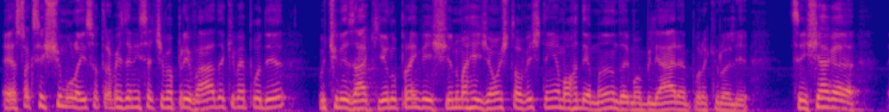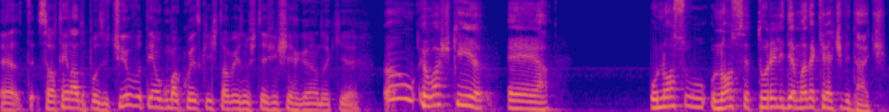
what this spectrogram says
É, só que você estimula isso através da iniciativa privada que vai poder utilizar aquilo para investir numa região onde talvez tenha maior demanda imobiliária por aquilo ali. Você enxerga, é, só tem lado positivo ou tem alguma coisa que a gente talvez não esteja enxergando aqui? Não, eu acho que é, o, nosso, o nosso setor ele demanda criatividade.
